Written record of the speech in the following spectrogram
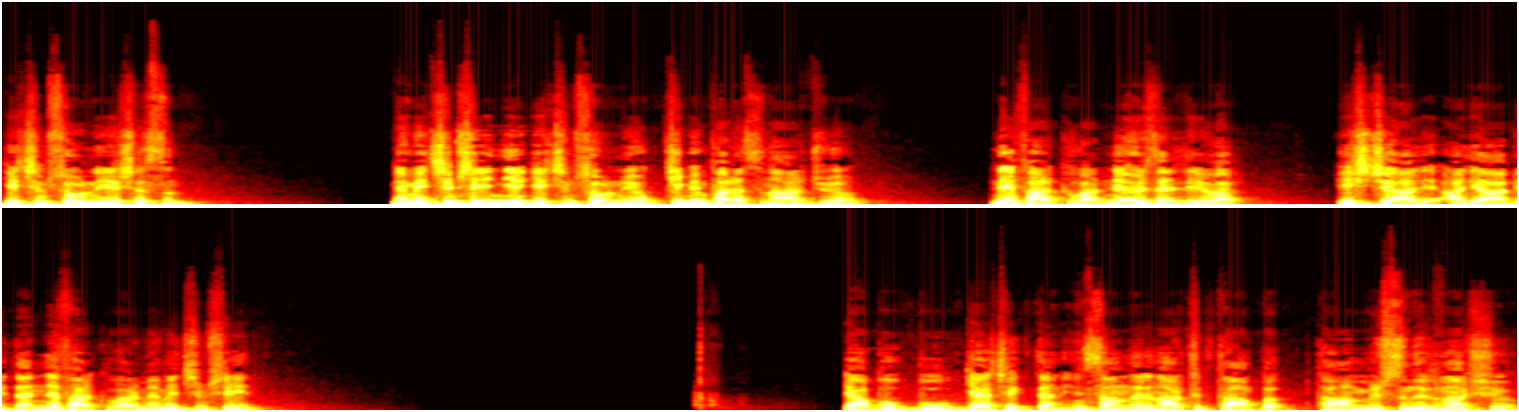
geçim sorunu yaşasın? Mehmet Şimşek'in niye geçim sorunu yok? Kimin parasını harcıyor? Ne farkı var? Ne özelliği var? İşçi Ali, Ali abiden ne farkı var Mehmet Şimşek'in? Ya bu bu gerçekten insanların artık ta- tahammül sınırını aşıyor.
